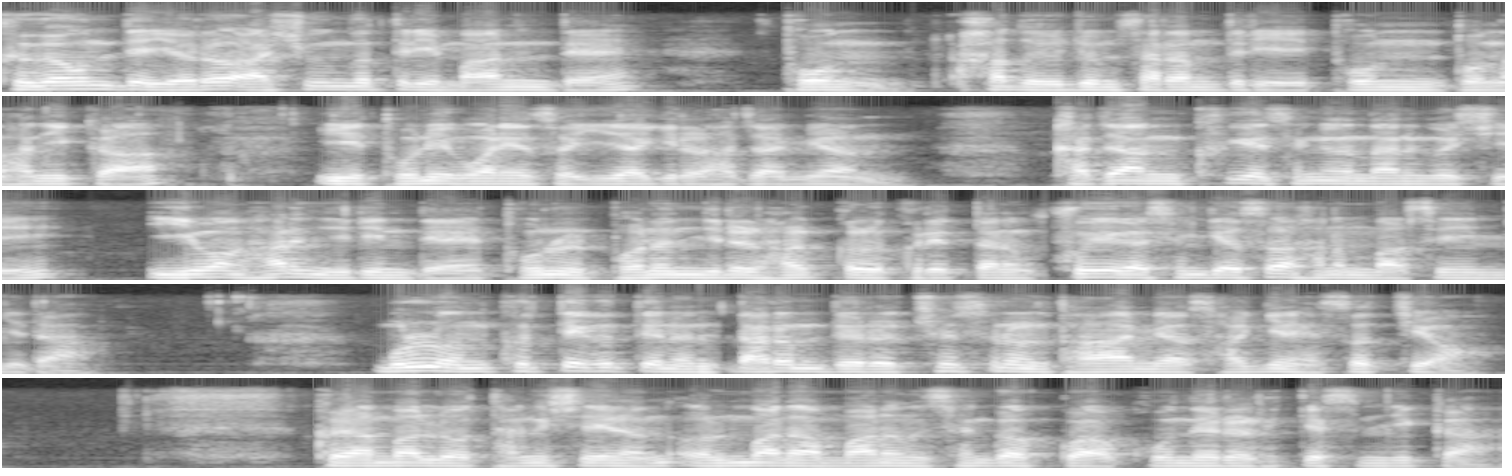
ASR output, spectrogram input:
그 가운데 여러 아쉬운 것들이 많은데 돈, 하도 요즘 사람들이 돈, 돈 하니까 이 돈에 관해서 이야기를 하자면 가장 크게 생각나는 것이 이왕 하는 일인데 돈을 버는 일을 할 걸 그랬다는 후회가 생겨서 하는 말씀입니다. 물론 그때그때는 나름대로 최선을 다하며 살긴 했었죠. 그야말로 당시에는 얼마나 많은 생각과 고뇌를 했겠습니까?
